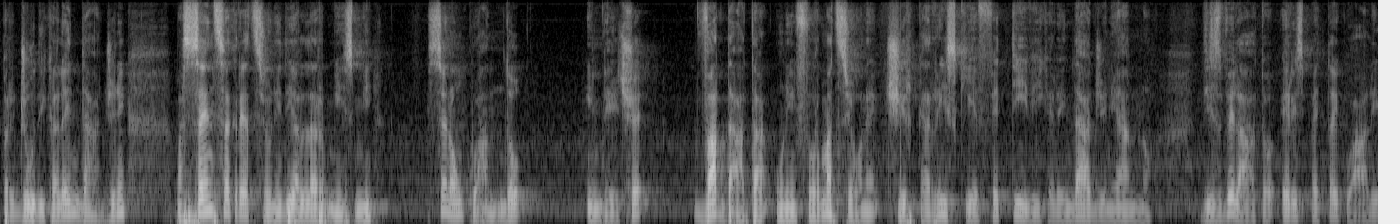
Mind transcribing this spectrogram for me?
pregiudica le indagini, ma senza creazioni di allarmismi, se non quando invece va data un'informazione circa rischi effettivi che le indagini hanno disvelato e rispetto ai quali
